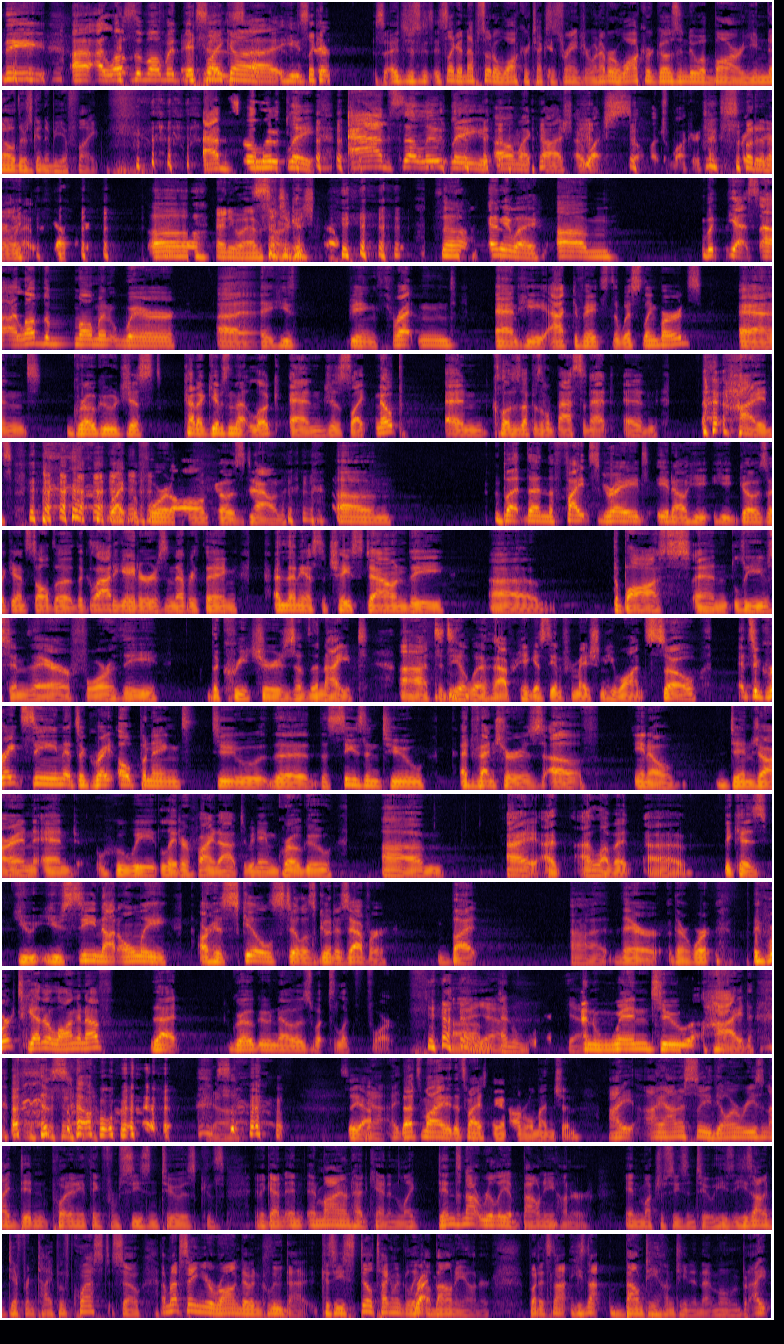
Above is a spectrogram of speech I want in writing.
the uh, I love it's, the moment. Because, it's like uh, uh, he's like. A- so it's just it's like an episode of Walker Texas Ranger. Whenever Walker goes into a bar, you know there's going to be a fight. Absolutely. Absolutely. Oh my gosh. I watched so much Walker Texas so did I. I. Oh, anyway, I'm such sorry. a good show. so anyway, um, but yes, uh, I love the moment where uh, he's being threatened and he activates the whistling birds, and Grogu just kind of gives him that look and just like nope, and closes up his little bassinet and hides right before it all goes down. Um, but then the fight's great. You know, he he goes against all the the gladiators and everything, and then he has to chase down the uh, the boss and leaves him there for the the creatures of the night. uh, to deal with after he gets the information he wants. So it's a great scene. It's a great opening to the the season two adventures of you know Din Djarin and who we later find out to be named Grogu. Um, I, I I love it uh, because you you see not only are his skills still as good as ever, but uh, they're they're work they've worked together long enough that Grogu knows what to look for, um, Yeah. and Yeah. and when to hide. so, Yeah. so yeah, Yeah, I- that's my that's my second honorable mention. I, I honestly, the only reason I didn't put anything from season two is because, and again, in, in my own head canon, like Din's not really a bounty hunter in much of season two. He's he's on a different type of quest. So I'm not saying you're wrong to include that because he's still technically a bounty hunter, but it's not he's not bounty hunting in that moment. But I,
